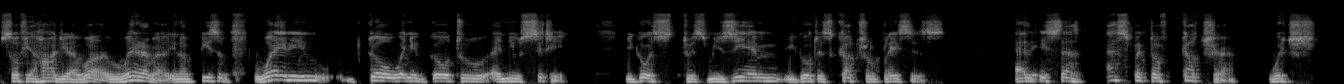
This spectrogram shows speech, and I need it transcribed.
Sofia Hagia, wherever, you know, piece of, where do you go when you go to a new city? You go to his museum, you go to his cultural places. And it's that aspect of culture which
